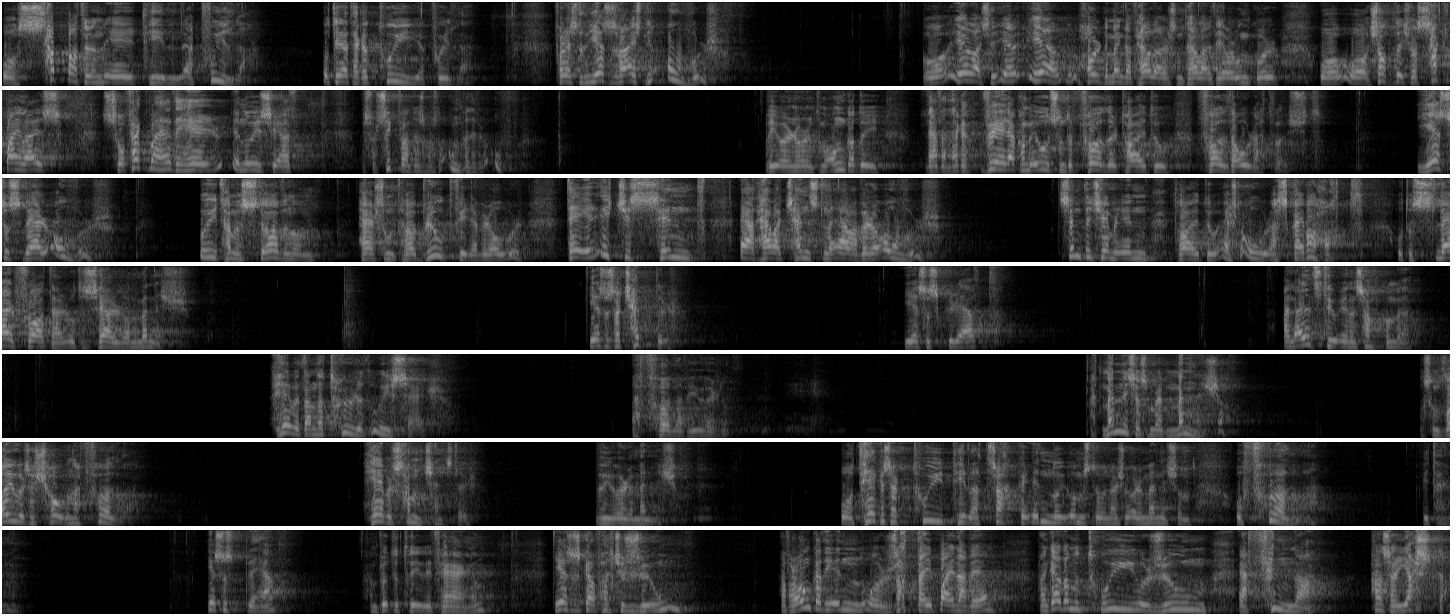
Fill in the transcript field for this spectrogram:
Og sabbateren er til å kvila og til å takka tøy å kvila. Forresten, Jesus var eisen i over. Og jeg var ikke, jeg, jeg hørte mange talere som talere til jeg var unger, og, og selv om det ikke var sagt beinleis, så fikk man dette her i seg at Vi så sikvande som er unga det var over. Vi gjør noe rundt om unga du leta leka vera komme ut som du føler ta i to føler ta ordet først. Jesus var over og i med støven om her som tar bruk for det var over. Det er ikke synd at hava kjenslen av å være over. Synden kommer inn ta i to erst over, skreivan hatt og du slær fra der og du ser han menneske. Jesus var kjetter. Jesus græt. En eldste jo en samkomme. Hevet han naturligt ui seg Jeg føler vi gjør øren. Et menneske som er et menneske. Og som løyver seg sjåven å føler Hever samkjensler. Hever vi gjør mennesker. Og teker seg tøy til å trakke inn i omstående av gjøre mennesken og føle vi teimen. Jesus be, han brukte tøy ved ferden. Jesus gav falsk rom. Han foranket det inn og ratta i beina ved. Han gav dem en tøy og rom er finna hans hjerte.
